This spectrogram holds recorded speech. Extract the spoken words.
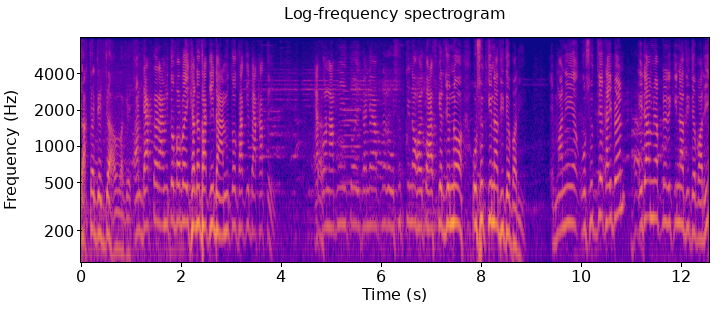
ডাক্তার ডেট দেওয়া লাগে। আর ডাক্তার আমি তো বাবা এখানে থাকি না আমি তো থাকি ঢাকাতে। এখন আপনি তো এখানে আপনার ওষুধ কিনা হয়তো আজকের জন্য ওষুধ কিনা দিতে পারি। মানে ওষুধ যে খাইবেন এটা আমি আপনার কিনা দিতে পারি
